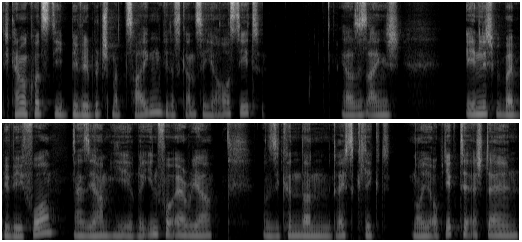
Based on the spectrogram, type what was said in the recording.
Ich kann mal kurz die BW Bridge mal zeigen, wie das Ganze hier aussieht. Ja, das ist eigentlich ähnlich wie bei BW4. Also Sie haben hier Ihre Info-Area und Sie können dann mit Rechtsklick neue Objekte erstellen.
